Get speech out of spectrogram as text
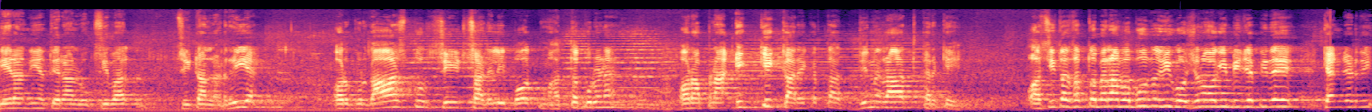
13 ਦੀਆਂ 13 ਲੋਕ ਸਭਾ ਸੀਟਾਂ ਲੜ ਰਹੀ ਹੈ ਔਰ ਗੁਰਦਾਸਪੁਰ ਸੀਟ ਸਾਡੇ ਲਈ ਬਹੁਤ ਮਹੱਤਵਪੂਰਨ ਹੈ ਔਰ ਆਪਣਾ ਇੱਕ ਇੱਕ ਕਾਰਜਕਰਤਾ ਦਿਨ ਰਾਤ ਕਰਕੇ ਅਸੀਂ ਤਾਂ ਸਭ ਤੋਂ ਪਹਿਲਾਂ ਬੱਬੂ ਦੀ ਘੋਸ਼ਣਾ ਹੋ ਗਈ ਬੀਜੇਪੀ ਦੇ ਕੈਂਡੀਡੇਟ ਦੀ।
